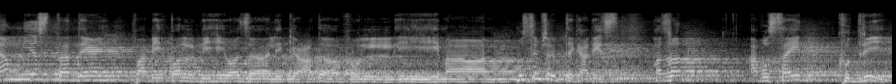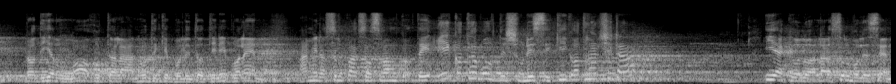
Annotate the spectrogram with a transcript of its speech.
لم يستطع فبقلبه وذلك عضف ইমান। মুসলিম শরীফ থেকে হাদিস। হজরত আবু সাইদ খুদ্রি রদিয়ালু থেকে বলিত, তিনি বলেন, আমি রাসুল পাক আসলাম থেকে এই কথা বলতে শুনেছি। কি কথা সেটা? ইয়াকে হলো, আল্লাহ রাসুল বলেছেন,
